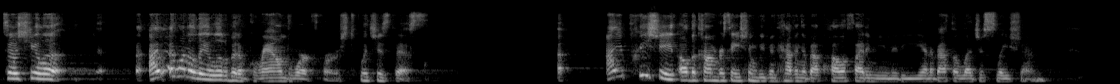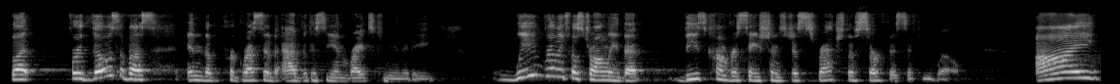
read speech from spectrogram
So, Sheila, I, I want to lay a little bit of groundwork first, which is this. I appreciate all the conversation we've been having about qualified immunity and about the legislation. But for those of us in the progressive advocacy and rights community, we really feel strongly that these conversations just scratch the surface, if you will. I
